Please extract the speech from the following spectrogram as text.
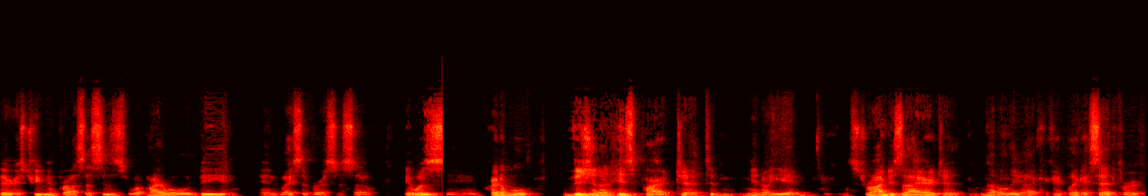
various treatment processes, what my role would be, and, and vice versa. So it was incredible vision on his part to, to you know he had strong desire to not only like, like I said for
